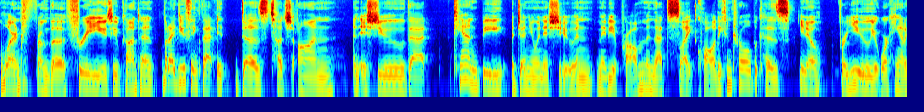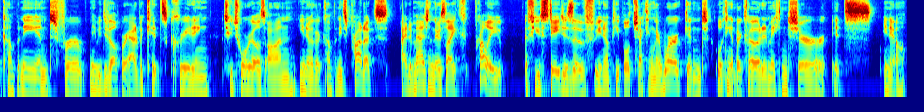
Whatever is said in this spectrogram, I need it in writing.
learn from the free YouTube content. But I do think that it does touch on an issue that can be a genuine issue and maybe a problem. And that's like quality control because, you know, for you, you're working at a company and for maybe developer advocates creating tutorials on, you know, their company's products, I'd imagine there's like probably a few stages of you know people checking their work and looking at their code and making sure it's you know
